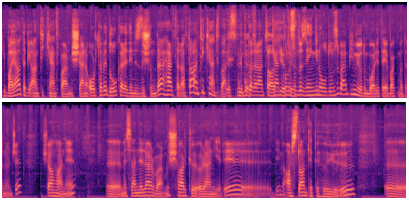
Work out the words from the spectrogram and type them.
Ki bayağı da bir antik kent varmış. Yani Orta ve Doğu Karadeniz dışında her tarafta antik kent var. Kesinlikle. Hani bu kadar antik Tarih kent yatıyor. konusunda zengin olduğunuzu ben bilmiyordum bu haritaya bakmadan önce. Şahane. Ee, mesela neler varmış? Şarköy öğren yeri, e, değil mi? Arslantepe Höyü, e,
